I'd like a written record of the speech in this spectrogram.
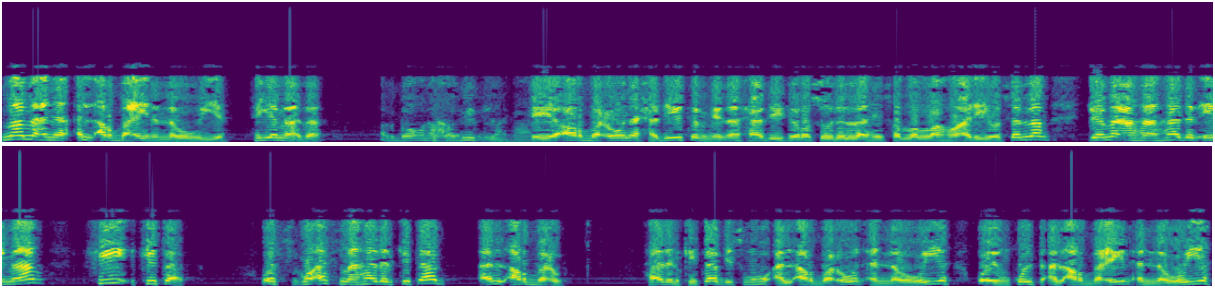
ما معنى الأربعين النووية؟ هي ماذا؟ أربعون حديثا. هي أربعون حديثا من أحاديث رسول الله صلى الله عليه وسلم. جمعها هذا الإمام في كتاب وأسمى هذا الكتاب الأربعون. هذا الكتاب اسمه الأربعون النووية وإن قلت الأربعين النووية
